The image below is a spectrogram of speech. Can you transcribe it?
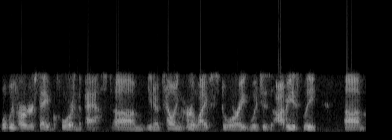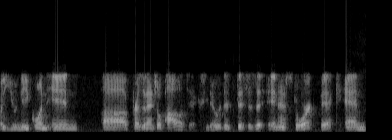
what we've heard her say before in the past. Um, you know, telling her life story, which is obviously um, a unique one in uh, presidential politics. You know, this, this is an historic pick, and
